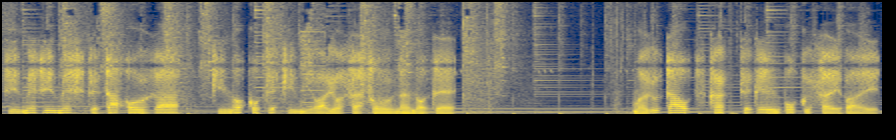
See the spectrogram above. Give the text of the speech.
ジメジメしてた方が、キノコ的には良さそうなので、丸太を使って原木栽培。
